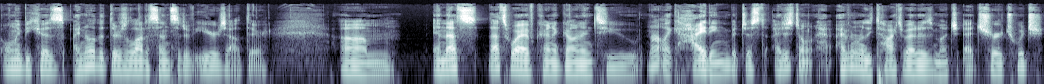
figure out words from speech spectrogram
only because I know that there's a lot of sensitive ears out there, um, and that's that's why I've kind of gone into not like hiding, but just I just don't I haven't really talked about it as much at church, which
